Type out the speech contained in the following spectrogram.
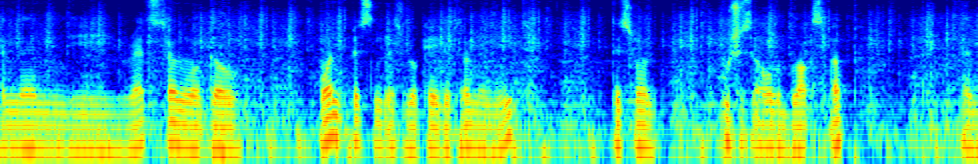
and then the redstone will go. One piston is located underneath. This one pushes all the blocks up, and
